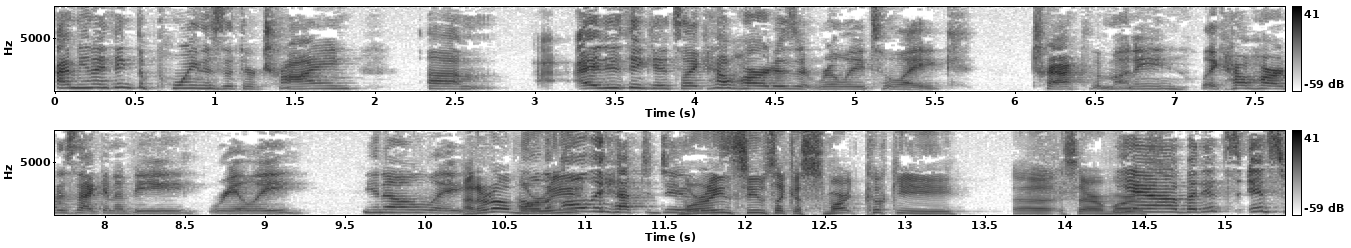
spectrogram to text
I mean, I think the point is that they're trying. Um, I do think it's like, how hard is it really to like track the money? Like, how hard is that going to be, really? You know, like I don't know, Maureen. All, all they have to do. Maureen is, seems like a smart cookie, uh, Sarah Marrs. Yeah, but it's it's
